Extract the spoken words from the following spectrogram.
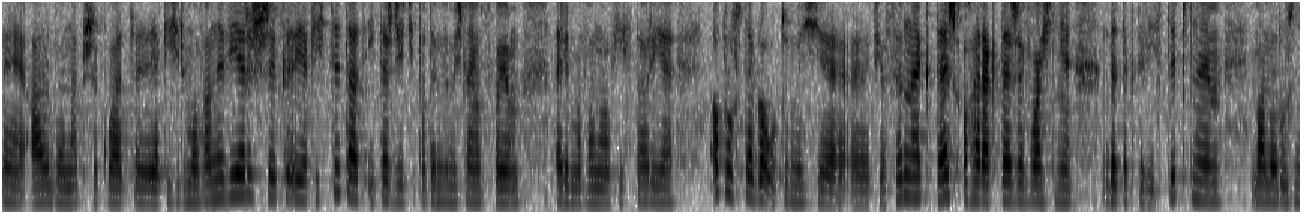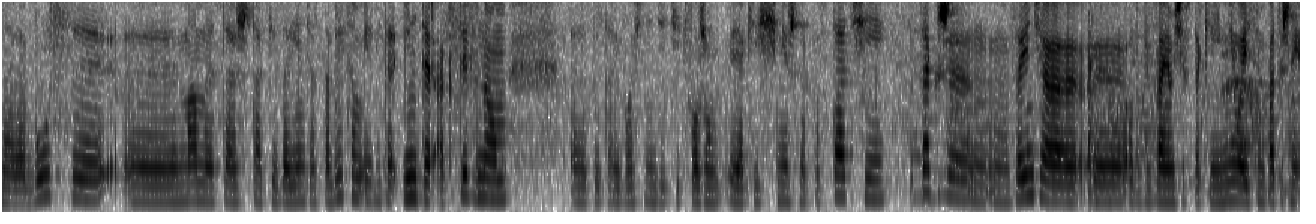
E, Albo na przykład e, jakiś rymowany wierszyk, e, jakiś cytat, i też dzieci potem wymyślają swoją rymowaną historię. Oprócz tego uczymy się piosenek, też o charakterze właśnie detektywistycznym. Mamy różne rebusy, mamy też takie zajęcia z tablicą inter- interaktywną. E, Tutaj właśnie dzieci tworzą jakieś śmieszne postaci. Także mm, zajęcia e, odbywają się w takiej miłej, sympatycznej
